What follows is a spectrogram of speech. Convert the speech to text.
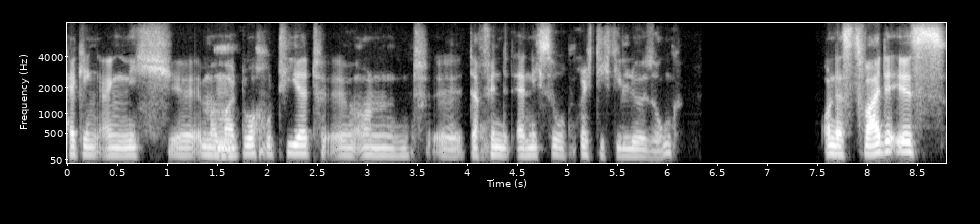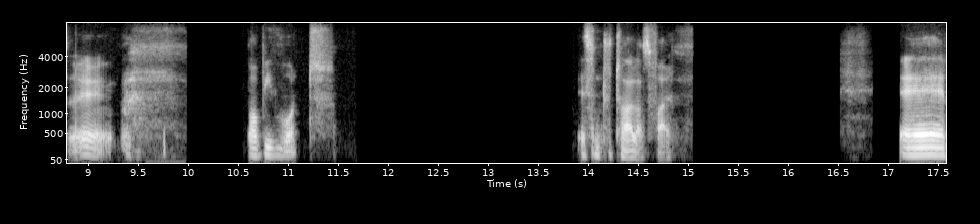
Hacking eigentlich äh, immer mhm. mal durchrotiert äh, und äh, da findet er nicht so richtig die Lösung. Und das zweite ist äh, Bobby Wood ist ein Totalausfall. Äh,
